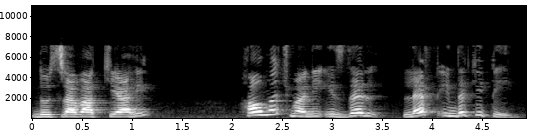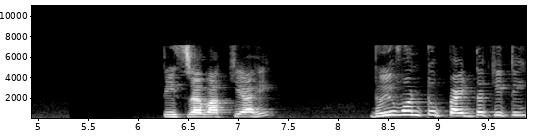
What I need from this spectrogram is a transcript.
दुसरा वाक्य आहे how much money is the left in the kitty तिसरा वाक्य आहे do you want to pat the kitty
